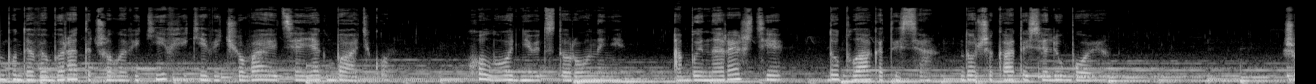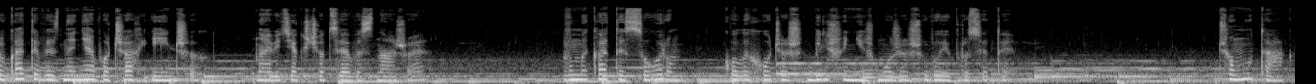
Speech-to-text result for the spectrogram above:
буде вибирати чоловіків, які відчуваються як батько, холодні, відсторонені, аби нарешті доплакатися, дочекатися любові, шукати визнання в очах інших, навіть якщо це виснажує, вмикати сором, коли хочеш більше, ніж можеш випросити. Чому так?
